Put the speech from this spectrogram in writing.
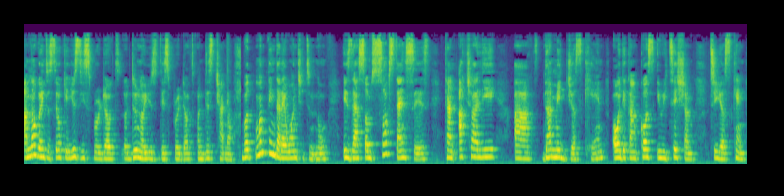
I'm not going to say, okay, use this product or do not use this product on this channel. But one thing that I want you to know is that some substances can actually uh, damage your skin or they can cause irritation to your skin.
